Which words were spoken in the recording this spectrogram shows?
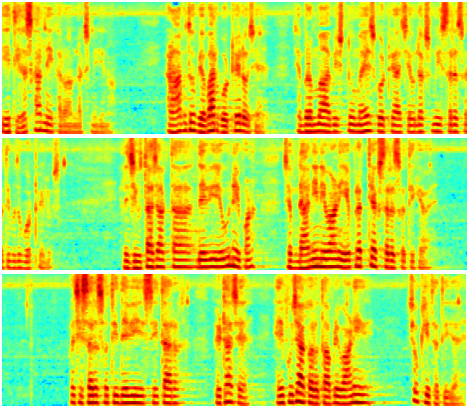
એ તિરસ્કાર નહીં કરવાનો લક્ષ્મીજીનો. ઘણા બધો વ્યવહાર ગોઠવેલો છે. જે બ્રહ્મા, વિષ્ણુ, મહેશ ગોઠવ્યા છે, એવું લક્ષ્મી, સરસ્વતી બધું ગોઠવેલું છે. એટલે જીવતા જાગતા દેવી એવું નહીં, પણ જેમ જ્ઞાનીની વાણી એ પ્રત્યક્ષ સરસ્વતી કહેવાય. પછી સરસ્વતી દેવી સીતાર બેઠા છે એ પૂજા કરો તો આપણી વાણી ચોખ્ખી થતી જાય.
